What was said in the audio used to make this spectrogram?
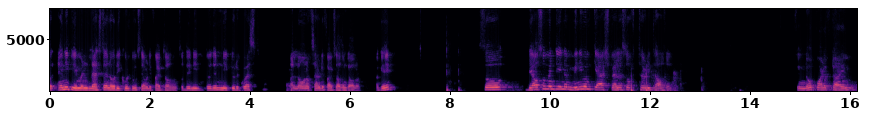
for any payment less than or equal to 75,000. So they need they didn't need to request a loan of $75,000. Okay. So they also maintain a minimum cash balance of 30,000. So no point of time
